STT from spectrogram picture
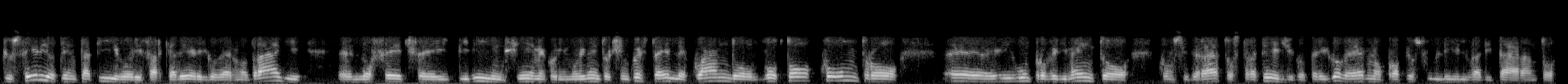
più serio tentativo di far cadere il governo Draghi eh, lo fece il PD insieme con il Movimento 5 Stelle quando votò contro eh, un provvedimento considerato strategico per il governo proprio sull'Ilva di Taranto.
